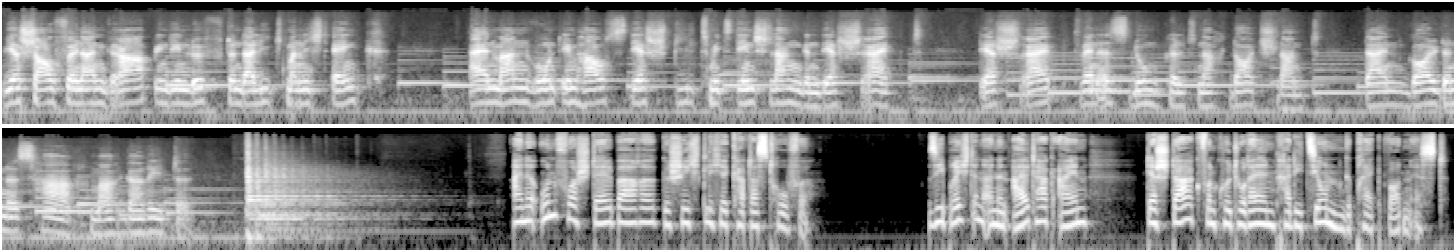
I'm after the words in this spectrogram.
Wir schaufeln ein Grab in den Lüften, da liegt man nicht eng. Ein Mann wohnt im Haus, der spielt mit den Schlangen, der schreibt, der schreibt, wenn es dunkelt nach Deutschland, dein goldenes Haar, Margarete. Eine unvorstellbare geschichtliche Katastrophe. Sie bricht in einen Alltag ein, der stark von kulturellen Traditionen geprägt worden ist.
